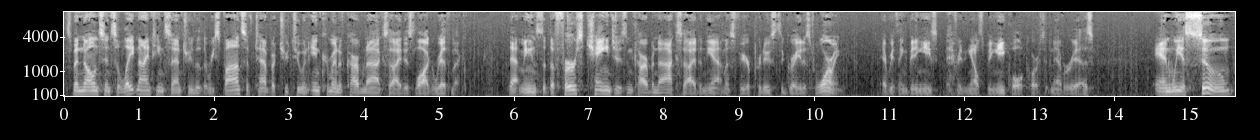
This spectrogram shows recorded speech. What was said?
it's been known since the late 19th century that the response of temperature to an increment of carbon dioxide is logarithmic. That means that the first changes in carbon dioxide in the atmosphere produce the greatest warming. Everything being e- everything else being equal, of course, it never is. And we assume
